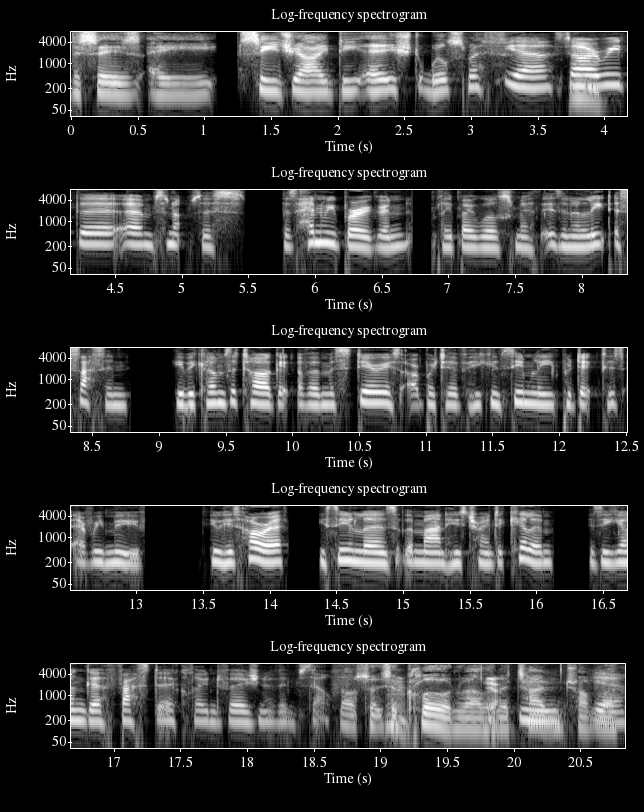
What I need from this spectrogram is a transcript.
This is a CGI de-aged Will Smith. Yeah, so I Hmm. read the um, synopsis. It says Henry Brogan, played by Will Smith, is an elite assassin he becomes the target of a mysterious operative who can seemingly predict his every move. To his horror, he soon learns that the man who's trying to kill him is a younger, faster, cloned version of himself. Oh, so it's Hmm. a clone rather than a time Mm, traveler. Yeah.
